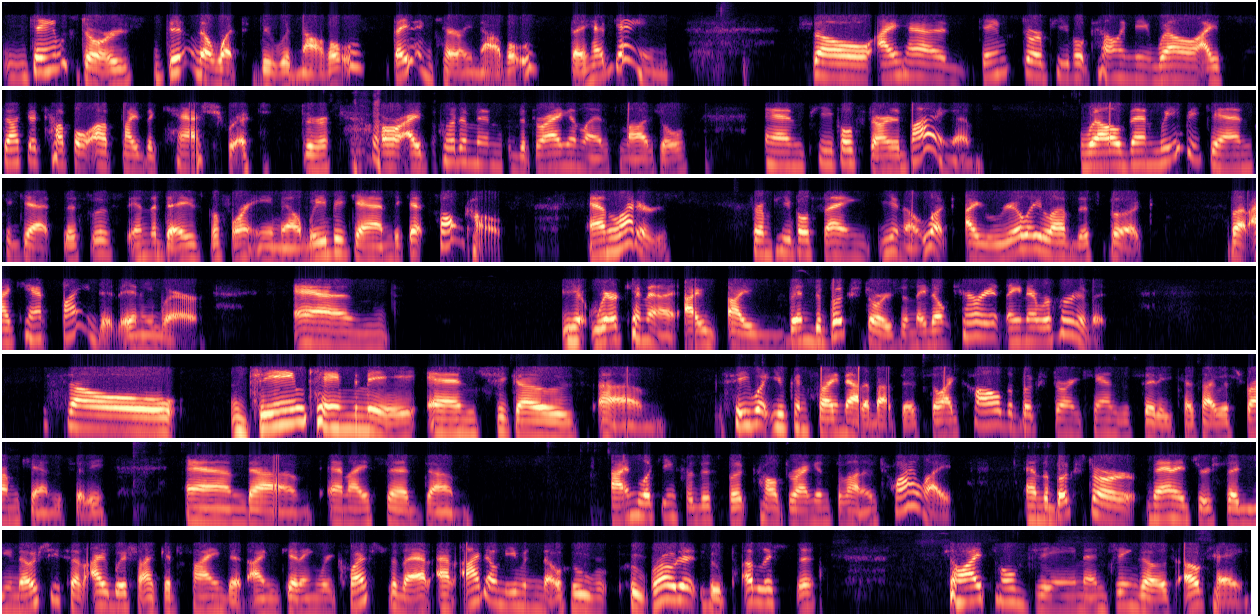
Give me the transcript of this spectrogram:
game stores didn't know what to do with novels. They didn't carry novels. They had games. So I had game store people telling me, well, I stuck a couple up by the cash register or I put them in the Dragonlance modules and people started buying them. Well, then we began to get, this was in the days before email, we began to get phone calls and letters from people saying, you know, look, I really love this book, but I can't find it anywhere. And you where can I, I? I've been to bookstores and they don't carry it. They never heard of it. So Jean came to me and she goes, um, see what you can find out about this. So I called the bookstore in Kansas City because I was from Kansas City, and um, and I said, um, I'm looking for this book called Dragons of Autumn Twilight. And the bookstore manager said, you know, she said, I wish I could find it. I'm getting requests for that, and I don't even know who who wrote it, who published it. So I told Jean, and Jean goes, okay,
